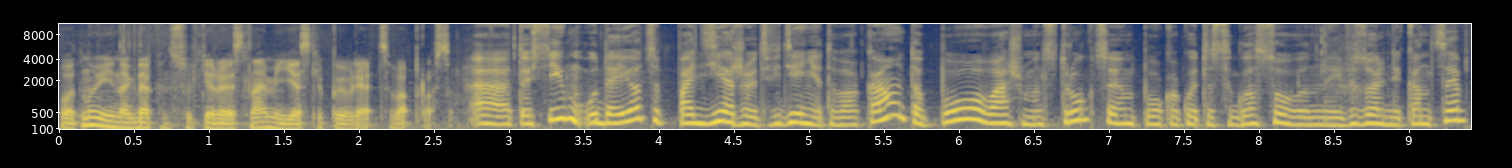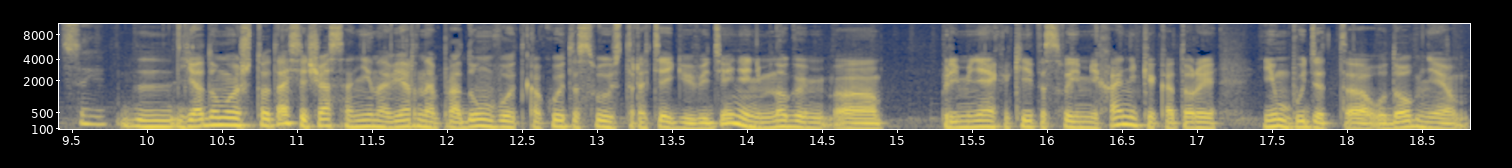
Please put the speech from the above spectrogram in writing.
Вот, ну и иногда консультируя с нами, если появляются вопросы. А, то есть им удается поддерживать ведение этого аккаунта по вашим инструкциям, по какой-то согласованной визуальной концепции? Я думаю, что да, сейчас они, наверное, продумывают какую-то свою стратегию ведения, немного э, применяя какие-то свои механики, которые им будет э, удобнее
